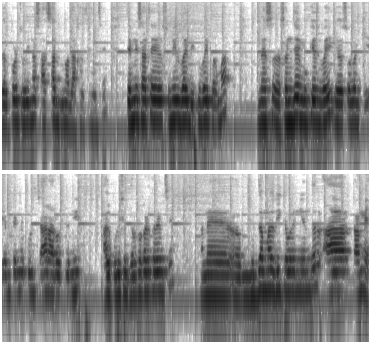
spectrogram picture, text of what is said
ગરફોડ ચોરીના સાત સાત ગુના દાખલ થયેલ છે. તેમની સાથે સુનિલભાઈ, ભીખુભાઈ પરમાર અને સંજય મુકેશભાઈ સોલંકી. એમ કરીને કુલ ચાર આરોપીઓની હાલ પોલીસે ધરપકડ કરેલ છે. અને મુદ્દામાલ રિકવરીની અંદર આ કામે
